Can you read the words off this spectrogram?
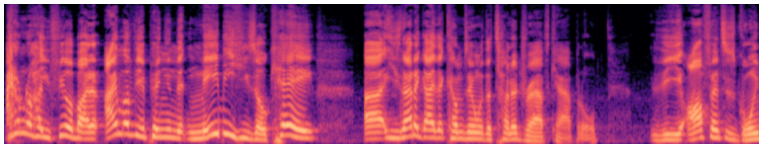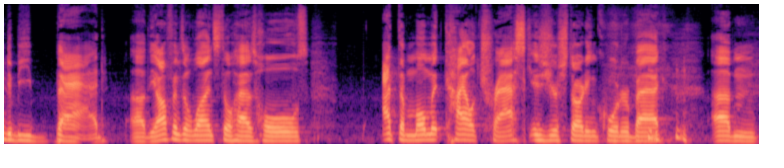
I don't know how you feel about it. I'm of the opinion that maybe he's okay. Uh, he's not a guy that comes in with a ton of draft capital. The offense is going to be bad. Uh, the offensive line still has holes. At the moment, Kyle Trask is your starting quarterback. um,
